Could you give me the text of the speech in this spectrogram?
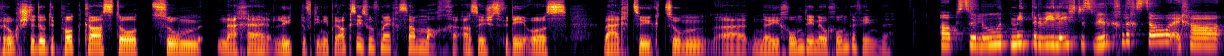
Brauchst du den Podcast hier, um nachher Leute auf deine Praxis aufmerksam zu machen? Also ist es für dich ein Werkzeug, um äh, neue Kundinnen und Kunden zu finden? Absolut. Mittlerweile ist es wirklich so. Ich habe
